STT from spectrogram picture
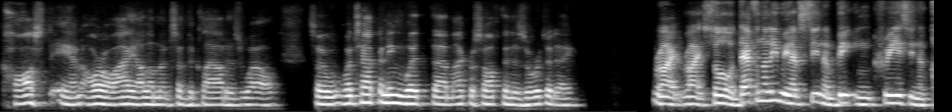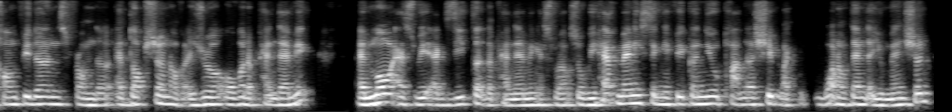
cost and ROI elements of the cloud as well. So what's happening with uh, Microsoft and Azure today? Right, right. So definitely we have seen a big increase in the confidence from the adoption of Azure over the pandemic and more as we exited the pandemic as well. So we have many significant new partnership, like one of them that you mentioned,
